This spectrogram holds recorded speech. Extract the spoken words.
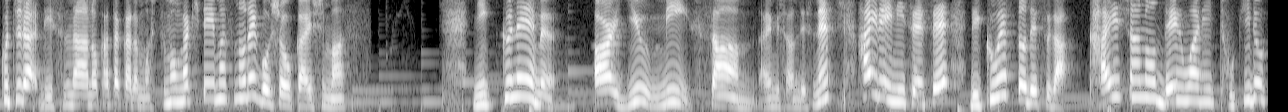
こちら、リスナーの方からも質問が来ていますのでご紹介します。ニックネーム、Are you me, Sam? あゆみさんですね。はい、レイニー先生。リクエストですが、会社の電話に時々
